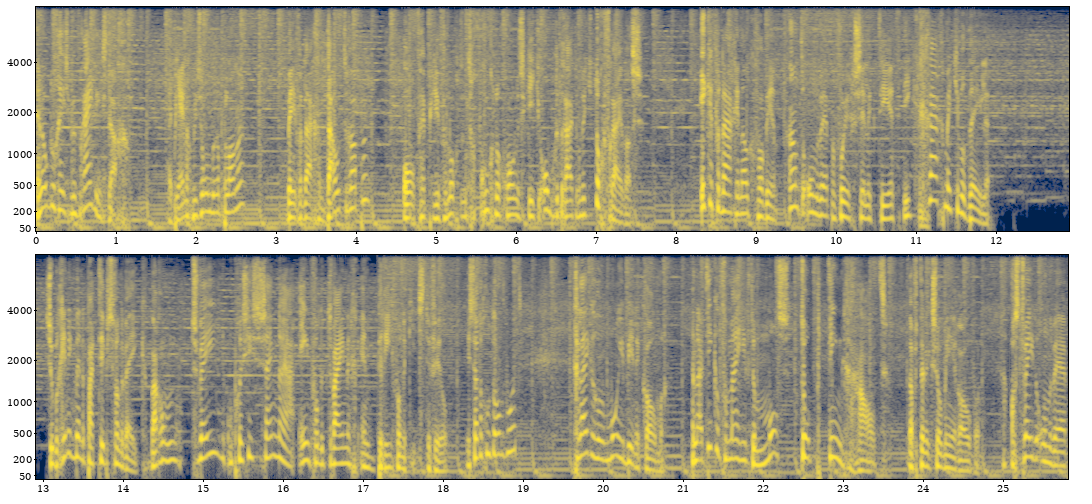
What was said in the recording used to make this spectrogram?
en ook nog eens Bevrijdingsdag. Heb jij nog bijzondere plannen? Ben je vandaag gaan douwtrappen? Of heb je vanochtend vroeg nog gewoon eens een keertje omgedraaid omdat je toch vrij was? Ik heb vandaag in elk geval weer een aantal onderwerpen voor je geselecteerd die ik graag met je wil delen. Zo begin ik met een paar tips van de week. Waarom twee, om precies te zijn? Nou ja, één vond ik te weinig en drie vond ik iets te veel. Is dat een goed antwoord? Gelijk een mooie binnenkomer. Een artikel van mij heeft de MOS Top 10 gehaald. Daar vertel ik zo meer over. Als tweede onderwerp,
